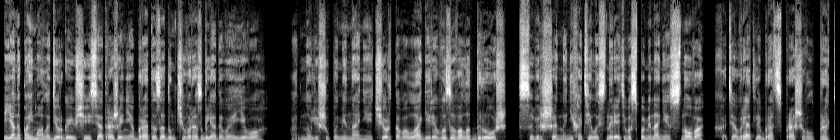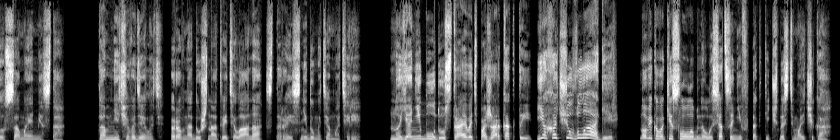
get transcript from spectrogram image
Яна поймала дергающееся отражение брата, задумчиво разглядывая его. Одно лишь упоминание чертова лагеря вызывало дрожь. Совершенно не хотелось нырять в воспоминания снова, хотя вряд ли брат спрашивал про то самое место. «Там нечего делать», — равнодушно ответила она, стараясь не думать о матери. «Но я не буду устраивать пожар, как ты. Я хочу в лагерь!» Новикова кисло улыбнулась, оценив тактичность мальчика.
